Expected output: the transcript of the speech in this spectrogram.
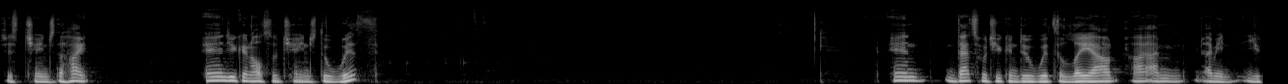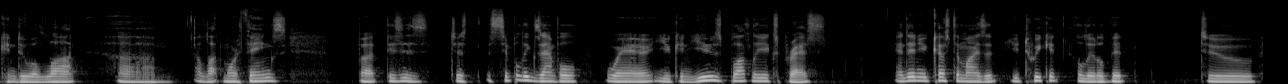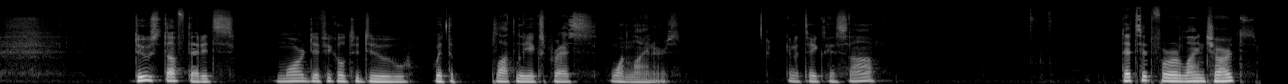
just change the height. And you can also change the width. And that's what you can do with the layout. I, am I mean, you can do a lot, um, a lot more things, but this is just a simple example where you can use Plotly Express and then you customize it, you tweak it a little bit to do stuff that it's more difficult to do with the Plotly Express one-liners. I'm Gonna take this off. That's it for our line charts.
